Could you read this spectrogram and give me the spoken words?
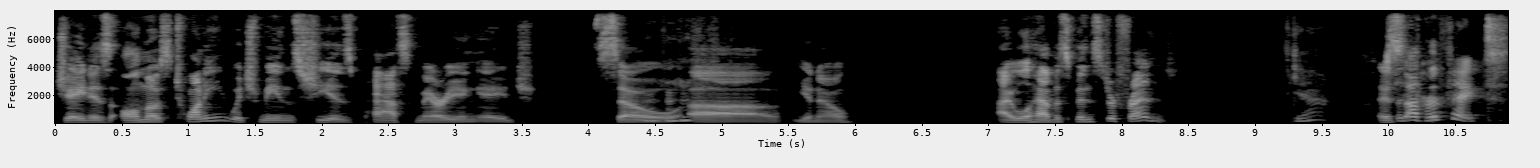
Jane is almost twenty, which means she is past marrying age. So, Mhm. uh, you know, I will have a spinster friend. Yeah. And It's it's like not that- perfect.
